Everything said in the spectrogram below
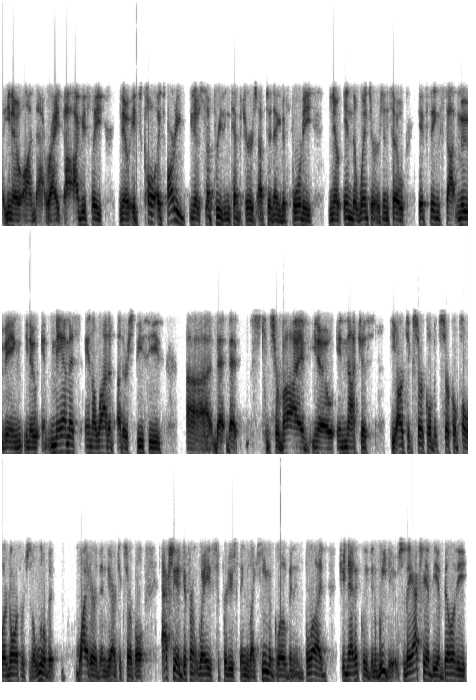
you know, on that. Right? Uh, obviously, you know, it's cold. It's already you know sub freezing temperatures up to negative 40 you know, in the winters. And so if things stop moving, you know, mammoths and a lot of other species uh, that that can survive, you know, in not just the Arctic Circle, but Circle Polar North, which is a little bit wider than the Arctic Circle, actually have different ways to produce things like hemoglobin in blood genetically than we do. So they actually have the ability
